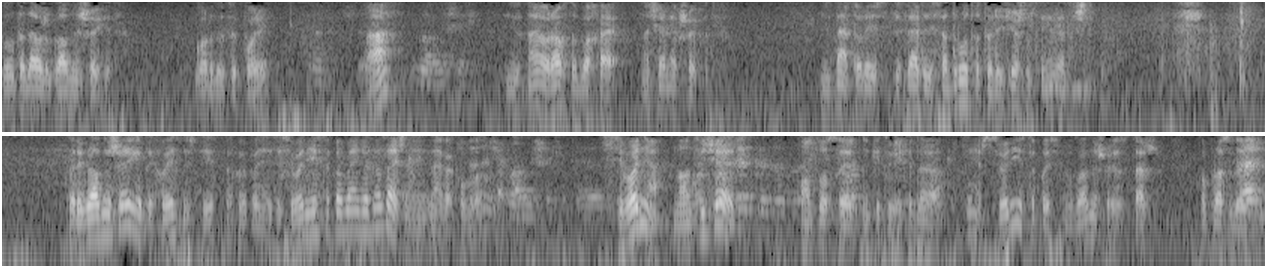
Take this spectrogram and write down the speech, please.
Был тогда уже главный шойхет города Цепори. А? Не знаю, Рафта Бахая, начальник шойхетов. Не знаю, то ли представитель Садрута, то ли еще что-то, не знаю точно. То ли главный шейхет, их выяснишь, что есть такое понятие. Сегодня есть такое понятие однозначно, я не знаю, как было. Сегодня? Но он отвечает. Он после на какие-то вещи, да. Конечно, сегодня есть такой, главное, что я старше. Вопросы дают.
